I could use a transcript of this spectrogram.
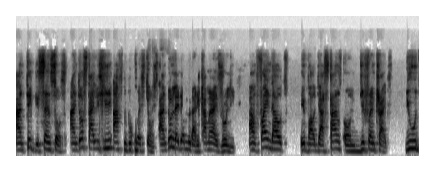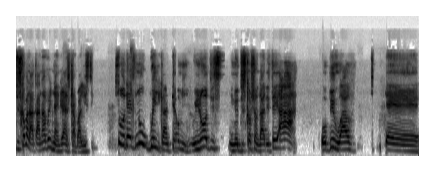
and take the census and just stylishly ask people questions and don't let them know that the camera is rolling and find out about their stance on different tribes, you will discover that an average Nigerian is tribalistic. So there's no way you can tell me, you know, this you know discussion that they say, ah, Obi will have uh,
